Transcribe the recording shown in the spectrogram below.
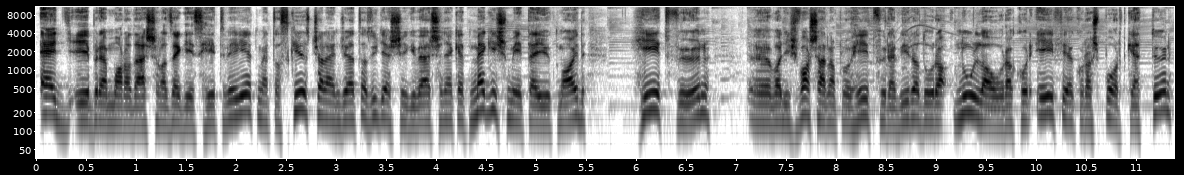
egy ébren maradással az egész hétvégét, mert a Skills Challenge-et, az ügyességi versenyeket megismételjük majd hétfőn, vagyis vasárnapról hétfőre viradóra 0 órakor, éjfélkor a Sport 2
